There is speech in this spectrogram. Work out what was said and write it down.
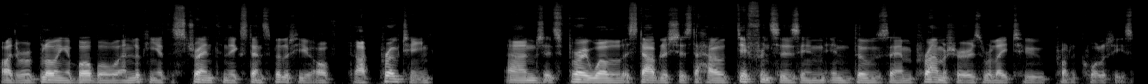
either blowing a bubble and looking at the strength and the extensibility of that protein. And it's very well established as to how differences in, in those um, parameters relate to product qualities.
